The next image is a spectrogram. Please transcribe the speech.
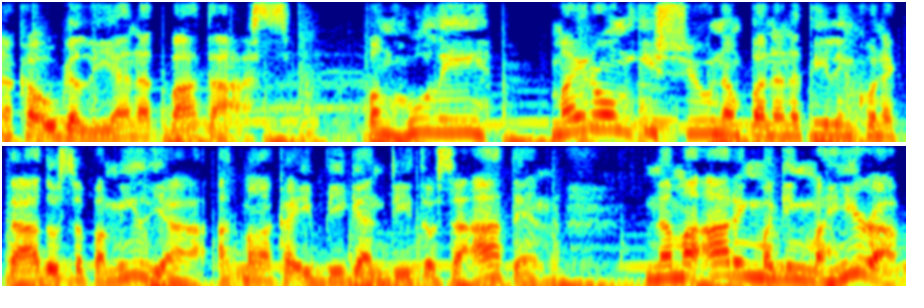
na kaugalian at batas. Panghuli, mayroong issue ng pananatiling konektado sa pamilya at mga kaibigan dito sa atin na maaring maging mahirap,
